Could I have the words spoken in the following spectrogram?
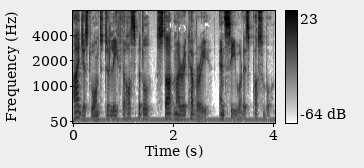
I just wanted to leave the hospital, start my recovery, and see what is possible.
